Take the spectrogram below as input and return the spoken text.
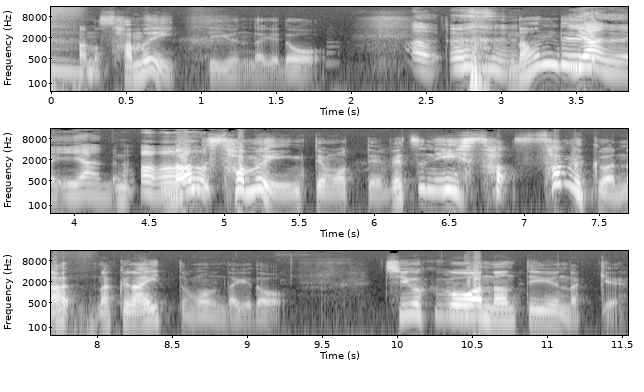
あの寒いって言うんだけどなんで嫌嫌なんで寒いんって思って別にさ寒くはななくないって思うんだけど中国語はなんて言うんだっけ、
